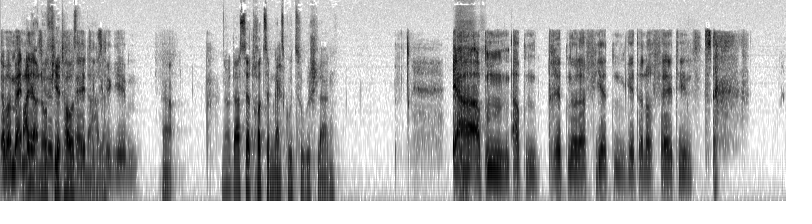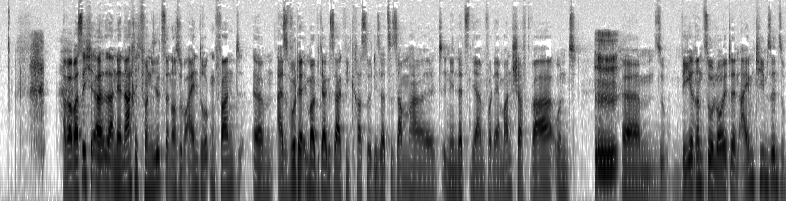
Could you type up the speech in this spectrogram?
Aber am Ende hat ja nur 4000 in der Halle. gegeben. Ja. ja. Da hast du ja trotzdem ganz gut zugeschlagen. Ja, ab dem, ab dem dritten oder vierten geht da noch Felddienst. Aber was ich äh, an der Nachricht von Nils dann noch so beeindruckend fand, ähm, also wurde ja immer wieder gesagt, wie krass so dieser Zusammenhalt in den letzten Jahren von der Mannschaft war und Mhm. Ähm, so, während so Leute in einem Team sind, so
